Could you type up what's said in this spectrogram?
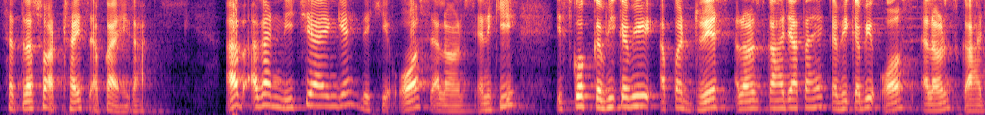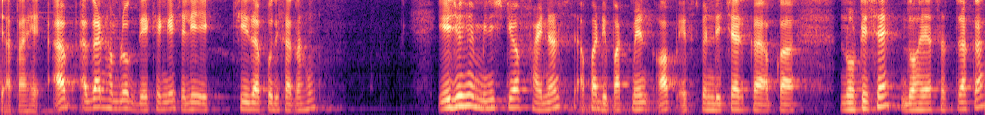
1728 आपका आएगा। अब अगर नीचे आएँगे, देखिए ऑस अलाउंस यानी कि इसको कभी कभी आपका ड्रेस अलाउंस कहा जाता है कभी कभी ऑस अलाउंस कहा जाता है। अब अगर हम लोग देखेंगे, चलिए एक चीज़ आपको दिखाता हूँ। ये जो है मिनिस्ट्री ऑफ़ फाइनेंस आपका डिपार्टमेंट ऑफ़ एक्सपेंडिचर का आपका नोटिस है 2017 का।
